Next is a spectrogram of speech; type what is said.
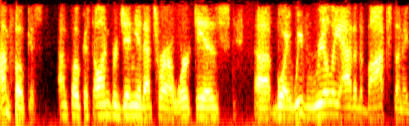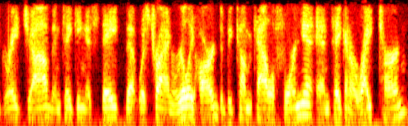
I'm focused. I'm focused on Virginia. That's where our work is. Uh, boy, we've really out of the box done a great job in taking a state that was trying really hard to become California and taking a right turn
